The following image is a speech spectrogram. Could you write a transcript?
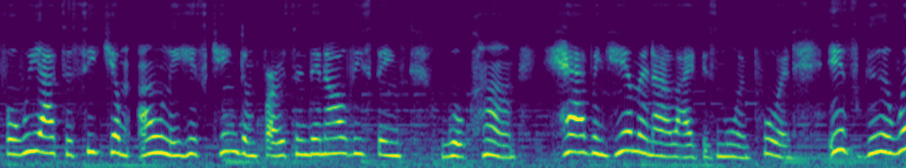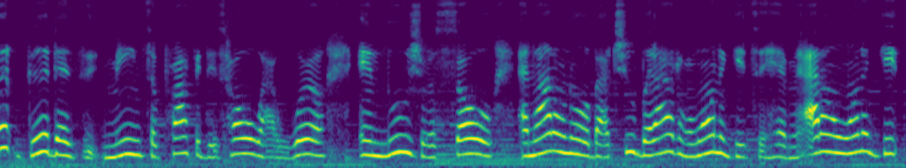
For we are to seek him only, his kingdom first, and then all these things will come. Having him in our life is more important. It's good. What good does it mean to profit this whole wide world and lose your soul? And I don't know about you, but I don't want to get to heaven. I don't want to get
